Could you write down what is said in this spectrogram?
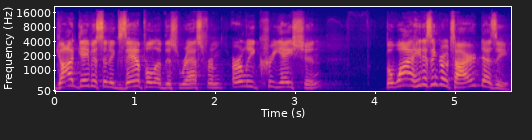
God gave us an example of this rest from early creation, but why? He doesn't grow tired, does he?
